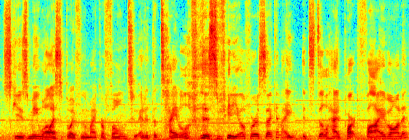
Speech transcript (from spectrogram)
Excuse me while I stepped away from the microphone to edit the title of this video for a second. I It still had part 5 on it.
